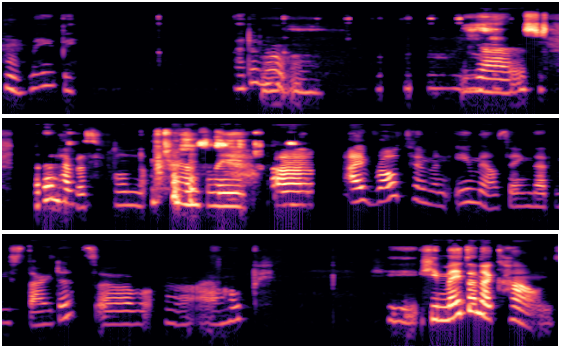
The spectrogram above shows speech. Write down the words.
Hmm, maybe I don't know. Mm-mm. Uh, Yeah, just I don't have his phone number. translate. Um, I wrote him an email saying that we started, so uh, I hope he he made an account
